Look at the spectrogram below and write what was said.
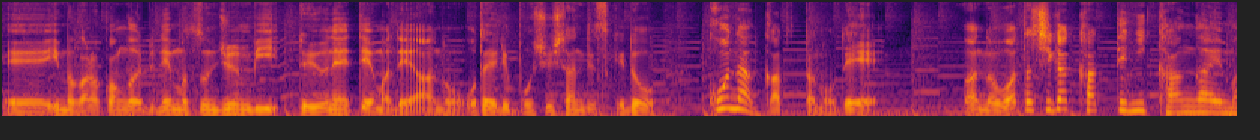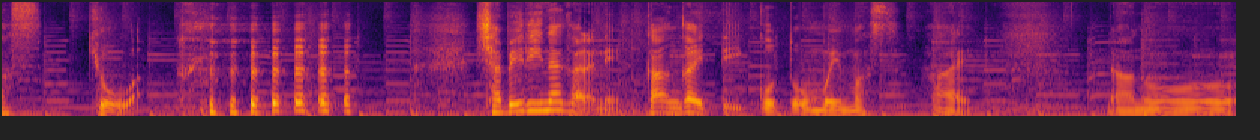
えー、今から考える年末の準備というねテーマであのお便り募集したんですけど来なかったのであの私が勝手に考えます。今日は。喋りながらね考えていこうと思います。はい。あのー、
